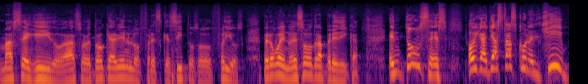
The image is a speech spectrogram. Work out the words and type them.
más seguido, sobre todo que vienen los fresquecitos o los fríos. Pero bueno, eso es otra predica. Entonces, oiga, ya estás con el chip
